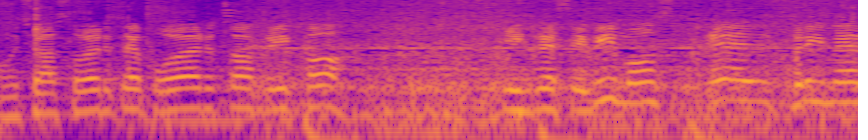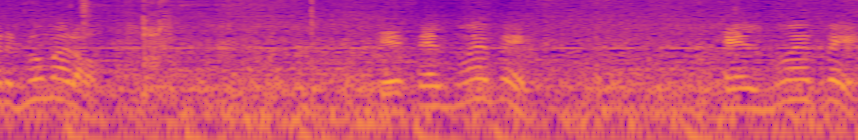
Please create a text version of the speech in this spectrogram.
Mucha suerte, Puerto Rico. Y recibimos el primer número, que es el 9. El 9,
